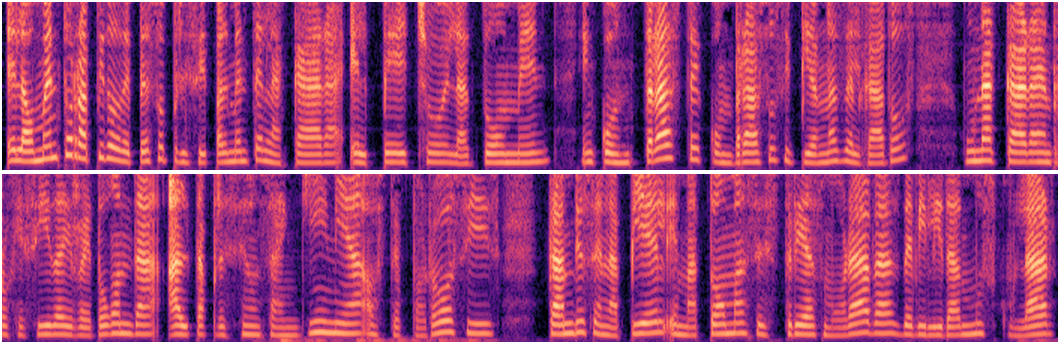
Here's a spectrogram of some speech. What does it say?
El aumento rápido de peso principalmente en la cara, el pecho, el abdomen, en contraste con brazos y piernas delgados, una cara enrojecida y redonda, alta presión sanguínea, osteoporosis, cambios en la piel, hematomas, estrías moradas, debilidad muscular,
